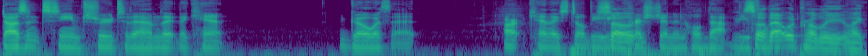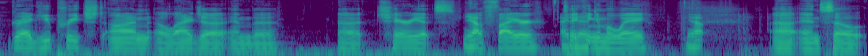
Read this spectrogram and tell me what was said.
doesn't seem true to them? They they can't go with it, or can they still be So- Christian and hold that view? So that would probably like Greg. You preached on Elijah and the uh, chariots Yep. of fire I taking did. him away, yep, uh, and so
